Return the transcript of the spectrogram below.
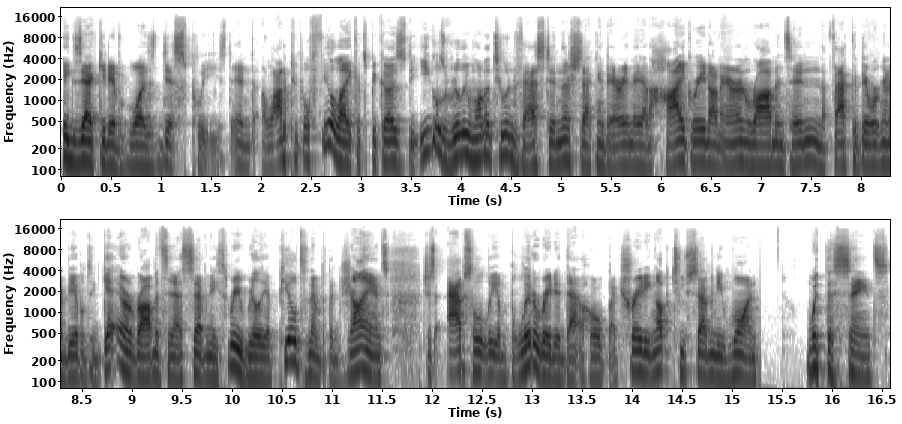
executive was displeased. And a lot of people feel like it's because the Eagles really wanted to invest in their secondary and they had a high grade on Aaron Robinson. And the fact that they were going to be able to get Aaron Robinson at 73 really appealed to them. But the Giants just absolutely obliterated that hope by trading up to 71 with the Saints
